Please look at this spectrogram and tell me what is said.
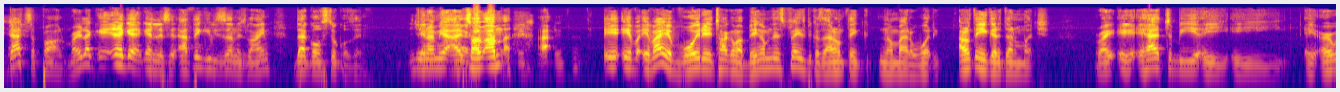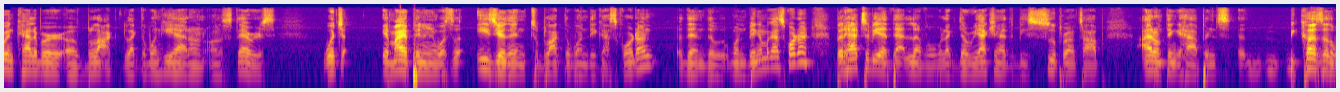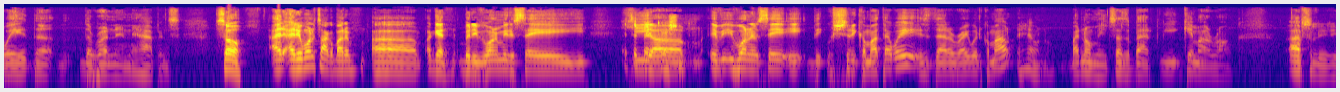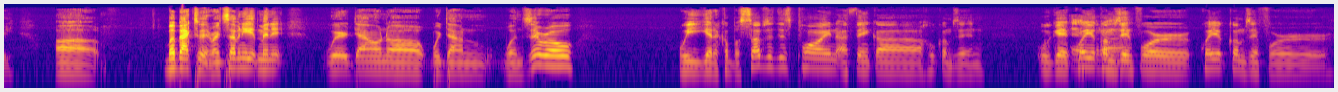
that's the problem, right? Like and again, again, listen. I think if he's on his line, that goal still goes in. You know what I mean? I, so I'm, I'm I, if if I avoided talking about Bingham this place because I don't think no matter what, I don't think he could have done much, right? It, it had to be a, a a Irwin caliber of block like the one he had on on Steres, which in my opinion was easier than to block the one they got scored on than the one Bingham got scored on. But it had to be at that level, like the reaction had to be super on top. I don't think it happens uh, because of the way the the running happens. So I, I didn't want to talk about him uh, again. But if you wanted me to say That's a he, fair uh, question. if you want to say he- should he come out that way, is that a right way to come out? Hell no, by no means. That's a bad. He came out wrong, absolutely. Uh, but back to it, right? 78th minute, we're down. Uh, we're down 1-0. We get a couple subs at this point. I think uh, who comes in? We get Cuello comes in for Cuello comes in for.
